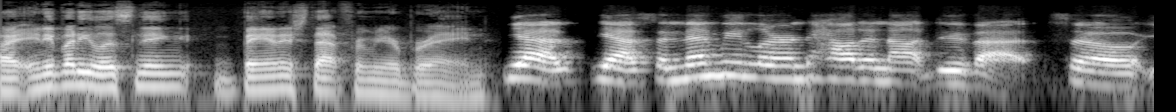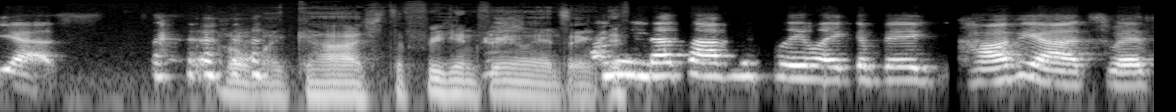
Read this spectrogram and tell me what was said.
All right, anybody listening, banish that from your brain. Yes, yes. And then we learned how to not do that. So, yes. oh my gosh, the freaking freelancing. I mean, that's obviously like a big caveats with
